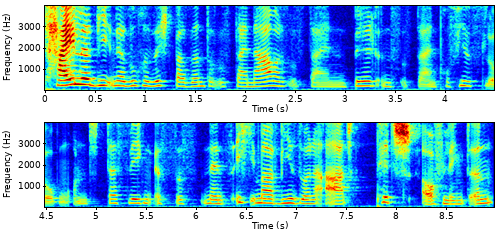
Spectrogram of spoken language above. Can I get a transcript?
Teile, die in der Suche sichtbar sind. Das ist dein Name, das ist dein Bild und das ist dein Profilslogan. Und deswegen ist es, nennt ich immer wie so eine Art Pitch auf LinkedIn.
